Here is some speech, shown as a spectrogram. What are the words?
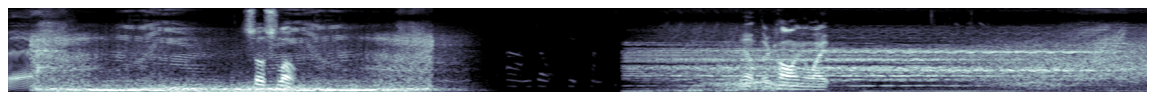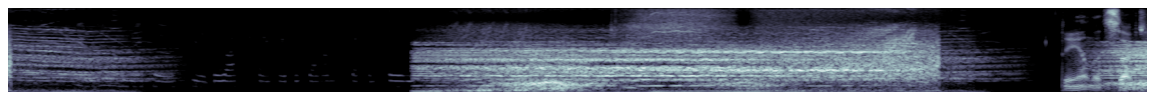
Ugh. So slow. Um, don't keep. Yep, they're calling a wipe. Damn, that sucked.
